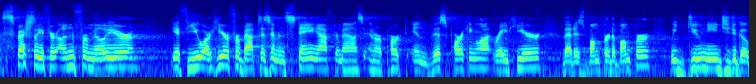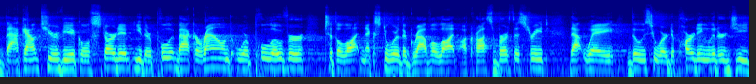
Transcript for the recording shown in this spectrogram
Especially if you're unfamiliar, if you are here for baptism and staying after Mass and are parked in this parking lot right here, that is bumper to bumper, we do need you to go back out to your vehicle, start it, either pull it back around or pull over to the lot next door, the gravel lot across Bertha Street. That way, those who are departing liturgy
